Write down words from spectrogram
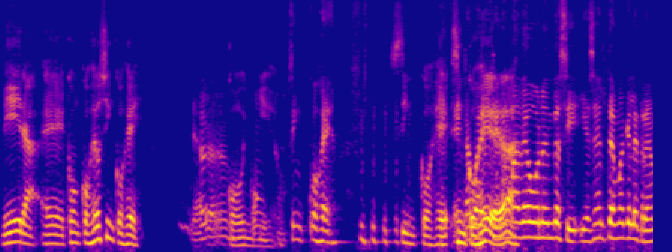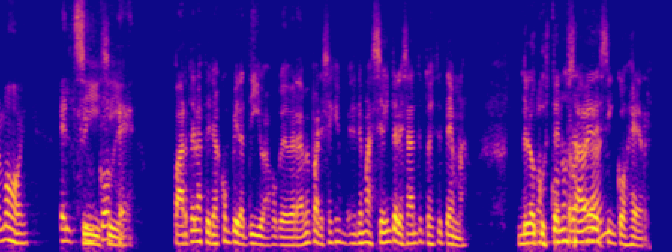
Mira, eh, con coge o sin coge. Eh, Coño. con 5G. 5G, Esta 5G, cuarentena más de uno en decir, y ese es el tema que le traemos hoy, el Sí, 5G. Parte de las teorías conspirativas, porque de verdad me parece que es demasiado interesante todo este tema. De lo que ¿Nos usted no sabe de controlarán? 5G,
